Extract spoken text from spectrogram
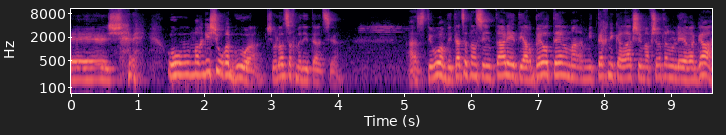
אה, שהוא מרגיש שהוא רגוע, שהוא לא צריך מדיטציה. אז תראו, המדיטציה הטרנסצנדנטלית היא הרבה יותר מטכניקה רק שמאפשרת לנו להירגע.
